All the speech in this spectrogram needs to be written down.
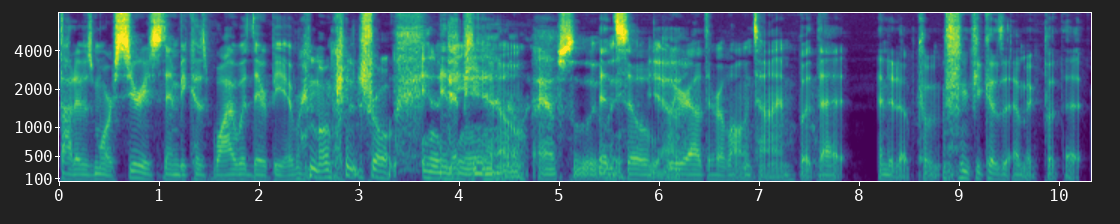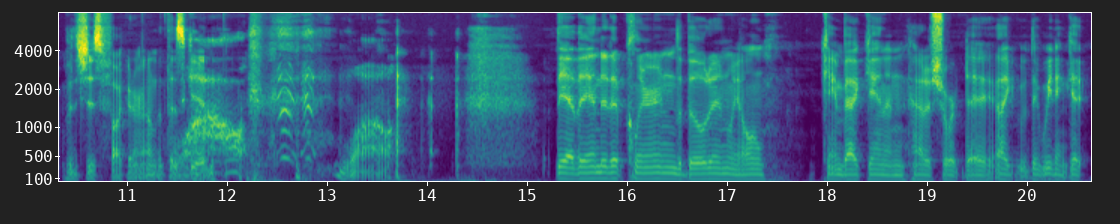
thought it was more serious than because why would there be a remote control in a, piano. Absolutely. And so yeah. we were out there a long time, but that ended up coming because Emick put that was just fucking around with this kid. Wow. wow. Yeah, they ended up clearing the building. We all came back in and had a short day. Like we didn't get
